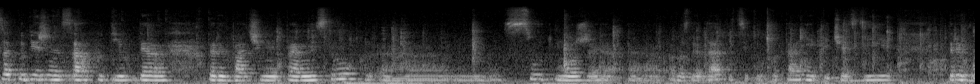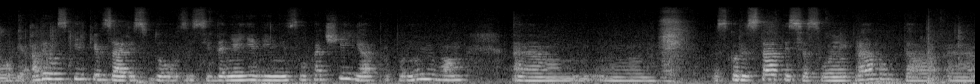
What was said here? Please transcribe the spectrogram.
запобіжних заходів, де передбачений певний строк, е, суд може е, розглядати ці клопотання під час дії тривоги. Але оскільки в залі судового засідання є вільні слухачі, я пропоную вам е, скористатися своїм правом та е,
